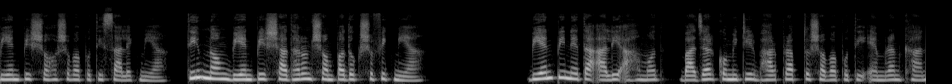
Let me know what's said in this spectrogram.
বিএনপির সহসভাপতি সালেক মিয়া। তিন নং বিএনপির সাধারণ সম্পাদক শফিক মিয়া। বিএনপি নেতা আলী আহমদ, বাজার কমিটির ভারপ্রাপ্ত সভাপতি এমরান খান,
